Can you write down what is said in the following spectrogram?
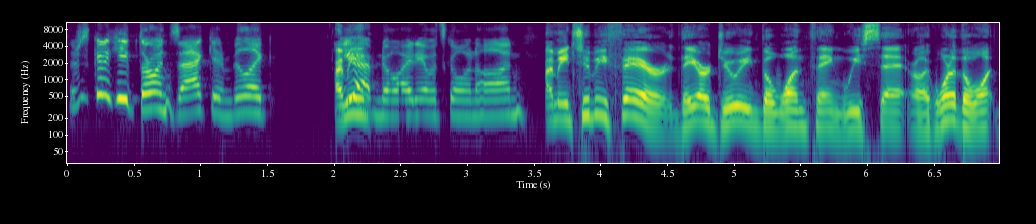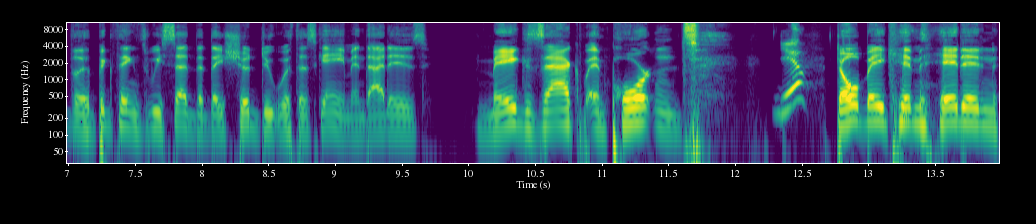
they're just gonna keep throwing Zack in and be like, I mean, have no idea what's going on. I mean, to be fair, they are doing the one thing we said, or like one of the one, the big things we said that they should do with this game, and that is make Zack important. Yep. Don't make him hidden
